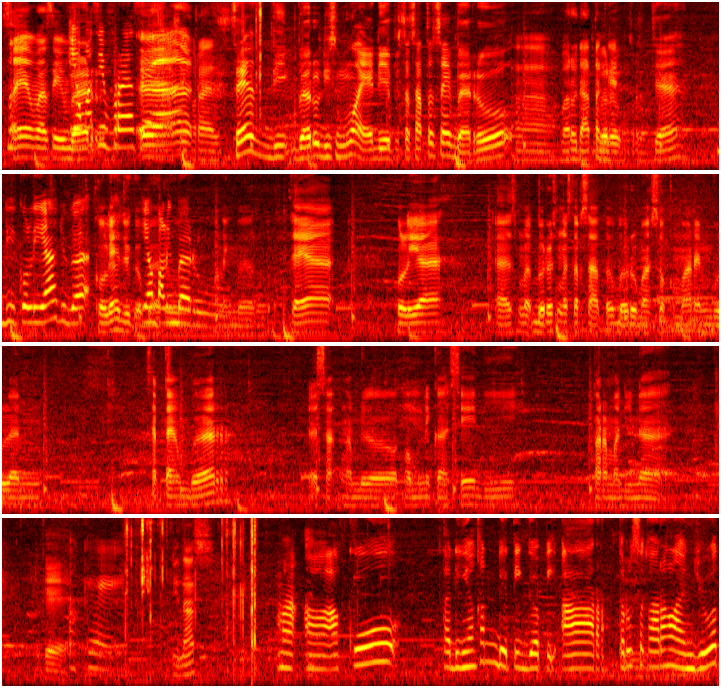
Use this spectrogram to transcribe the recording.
saya masih Yang baru. masih fresh ya. Ah, Fresh. Saya di, baru di semua ya di episode 1 saya baru Eh, baru datang baru ya. kerja. Di kuliah juga Kuliah juga Yang paling baru. Paling baru. Saya kuliah eh, sem- baru semester 1 baru masuk kemarin bulan September eh, sa- ngambil komunikasi di Paramadina. Oke. Oke. Inas. Ma, eh, aku tadinya kan D3 PR, terus sekarang lanjut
